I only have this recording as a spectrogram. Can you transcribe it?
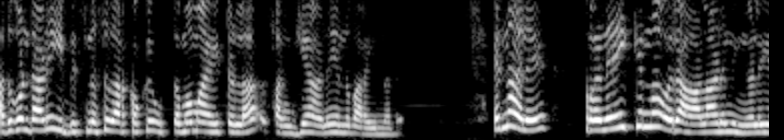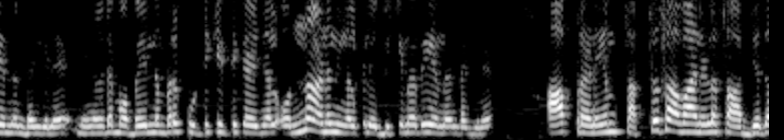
അതുകൊണ്ടാണ് ഈ ബിസിനസ്സുകാർക്കൊക്കെ ഉത്തമമായിട്ടുള്ള സംഖ്യയാണ് എന്ന് പറയുന്നത്. എന്നാൽ പ്രണയിക്കുന്ന ഒരാളാണ് നിങ്ങൾ എന്നുണ്ടെങ്കിൽ നിങ്ങളുടെ മൊബൈൽ നമ്പർ കൂട്ടി കിട്ടിക്കഴിഞ്ഞാൽ ഒന്നാണ് നിങ്ങൾക്ക് ലഭിക്കുന്നത് എന്നുണ്ടെങ്കിൽ ആ പ്രണയം സക്സസ് ആവാനുള്ള സാധ്യത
